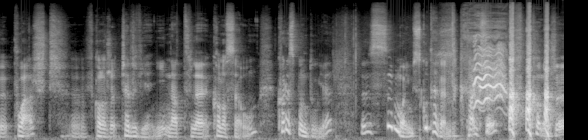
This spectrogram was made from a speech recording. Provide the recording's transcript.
e, płaszcz e, w kolorze czerwieni na tle koloseum koresponduje z moim skuterem, także w kolorze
